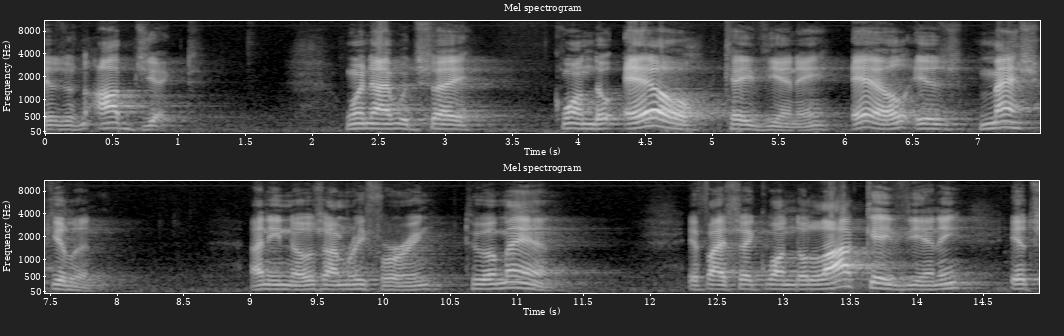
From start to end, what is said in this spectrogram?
is an object. When I would say, Cuando el que viene, el is masculine. And he knows I'm referring to a man. If I say cuando la que viene, it's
